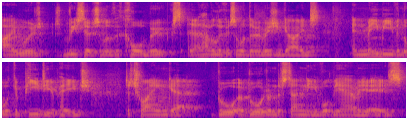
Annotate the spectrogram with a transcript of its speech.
I would research some of the core books and I'd have a look at some of the revision guides and maybe even the Wikipedia page to try and get broad, a broad understanding of what the area is,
